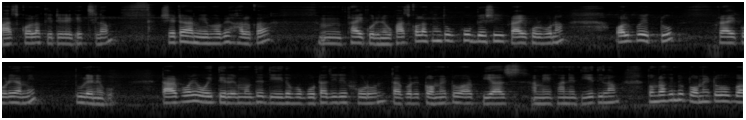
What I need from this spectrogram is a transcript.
কাঁচকলা কেটে রেখেছিলাম, সেটা আমি এভাবে হালকা ফ্রাই করে নেব। কাঁচকলা কিন্তু খুব বেশি ফ্রাই করব না, অল্প একটু ফ্রাই করে আমি তুলে নেব। তারপরে ওই তেলের মধ্যে দিয়ে দেবো গোটা জিরে ফোড়ন, তারপরে টমেটো আর পেঁয়াজ আমি এখানে দিয়ে দিলাম। তোমরা কিন্তু টমেটো বা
